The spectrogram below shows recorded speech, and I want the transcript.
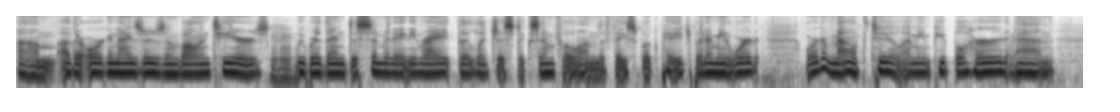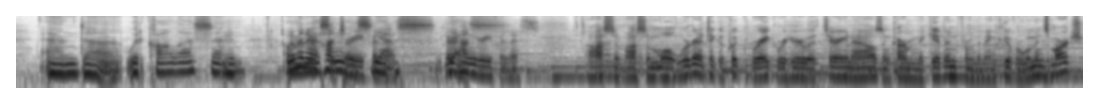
um, other organizers and volunteers, Mm-hmm. we were then disseminating right the logistics info on the Facebook page. But I mean, word word of mouth too. I mean, people heard and and uh, would call us and or Women are hungry us. for yes. this. They're yes. hungry for this. Awesome, awesome. Well, we're going to take a quick break. We're here with Terry Niles and Carmen McGibbon from the Vancouver Women's March.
